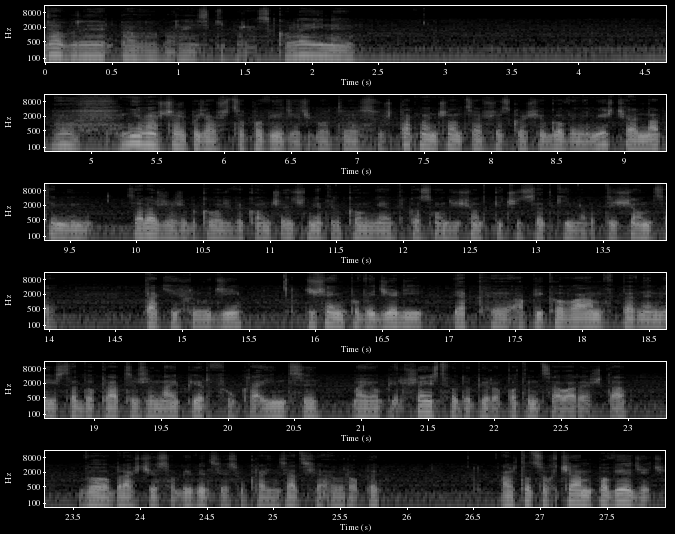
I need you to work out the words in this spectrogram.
dobry, Paweł Barański po raz kolejny. Nie wiem szczerze powiedziawszy co powiedzieć, bo to jest już tak męczące, wszystko się w głowie nie mieści, ale na tym im zależy, żeby kogoś wykończyć, nie tylko mnie, tylko są dziesiątki czy setki, nawet tysiące takich ludzi. Dzisiaj mi powiedzieli, jak aplikowałem w pewne miejsca do pracy, że najpierw Ukraińcy mają pierwszeństwo, dopiero potem cała reszta. Wyobraźcie sobie, więc jest ukrainizacja Europy. Ale to, co chciałem powiedzieć,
